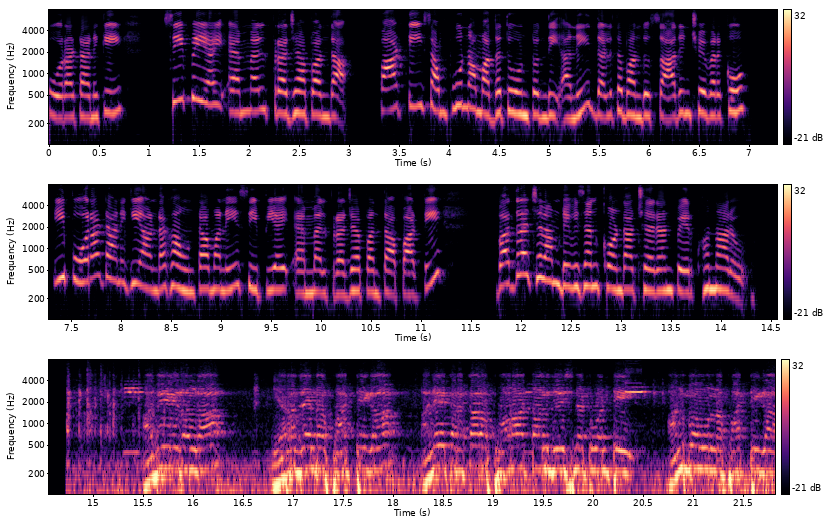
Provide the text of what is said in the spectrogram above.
పోరాటానికి సిపిఐ ఎంఎల్ ప్రజాబంధ పార్టీ సంపూర్ణ మద్దతు ఉంటుంది అని దళిత బంధు సాధించే వరకు ఈ పోరాటానికి అండగా ఉంటామని CPI ML Prajapantha party Bhadrachalam division Konda Charan పేర్కొన్నారు. అదేవిధంగా ఎర్రజెండా పార్టీగా అనేక రకాల పోరాటాలు చేసినటువంటి అనుభవం ఉన్న పార్టీగా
